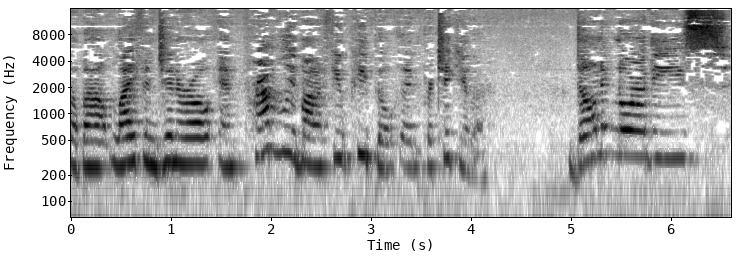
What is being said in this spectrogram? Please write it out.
about life in general and probably about a few people in particular. Don't ignore these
